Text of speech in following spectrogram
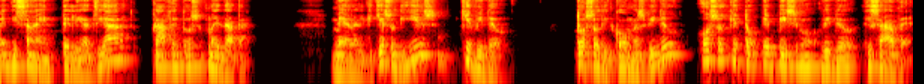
medisign.gr κάθετος MyData με αναλυτικές οδηγίες και βίντεο. Τόσο δικό μας βίντεο όσο και το επίσημο βίντεο της ΑΔΕ.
